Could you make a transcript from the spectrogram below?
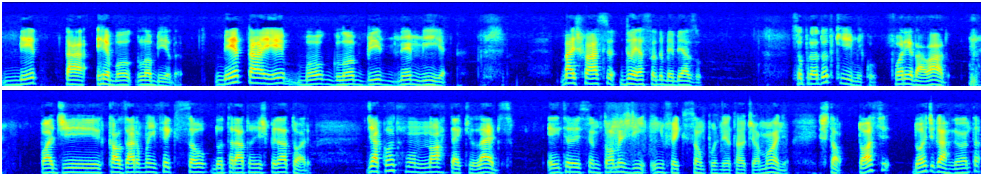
metahemoglobina. Metahemoglobinemia. Mais fácil, doença do bebê azul. Se o produto químico for inalado, pode causar uma infecção do trato respiratório. De acordo com o Nortec Labs, entre os sintomas de infecção por nitrato de amônia estão tosse, dor de garganta,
